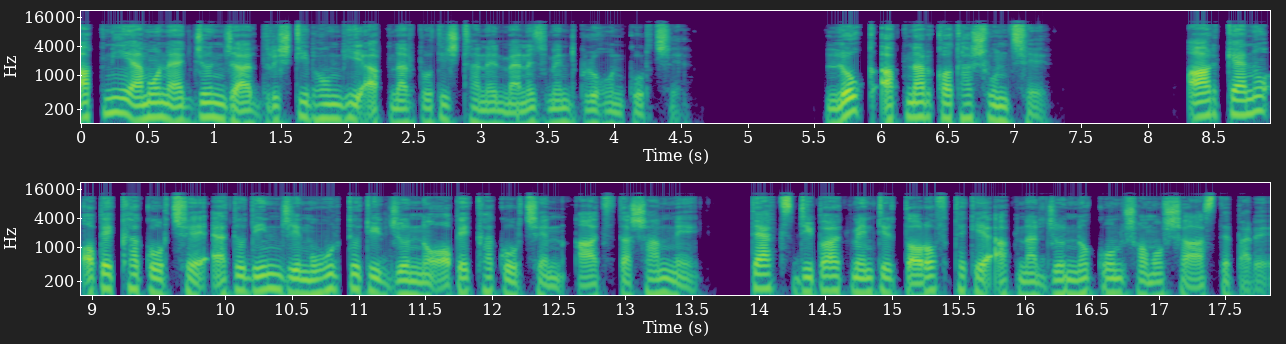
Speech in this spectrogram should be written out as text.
আপনি এমন একজন যার দৃষ্টিভঙ্গি আপনার প্রতিষ্ঠানের ম্যানেজমেন্ট গ্রহণ করছে। লোক আপনার কথা শুনছে। আর কেন অপেক্ষা করছে এতদিন যে মুহূর্তটির জন্য অপেক্ষা করছেন আজ তা সামনে ট্যাক্স ডিপার্টমেন্টের তরফ থেকে আপনার জন্য কোন সমস্যা আসতে পারে?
